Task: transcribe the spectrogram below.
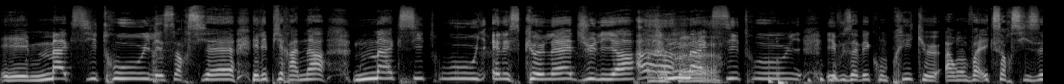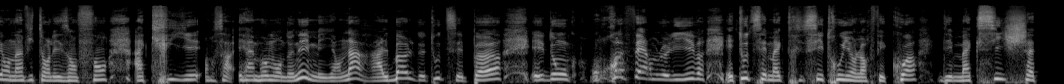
et Max Citrouille, les sorcières et les piranhas. Max Citrouille et les squelettes, Julia. Max Citrouille. Et vous avez compris que ah, on va exorciser en invitant les enfants à crier en ça. Et à un moment donné, mais il y en a ras-le-bol de toutes ces peurs. Et donc, on referme le livre et toutes ces Max Citrouilles, on leur fait quoi? Des maxi chatouilles.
